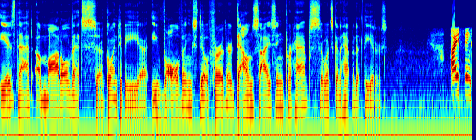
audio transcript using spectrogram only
is that a model that's uh, going to be uh, evolving still further, downsizing perhaps? What's going to happen to theaters? I think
